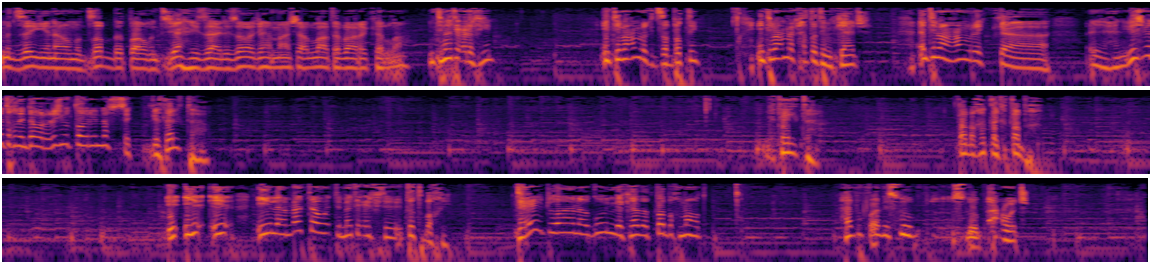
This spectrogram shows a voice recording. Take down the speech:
متزينة ومتظبطه ومتجهزة لزوجها ما شاء الله تبارك الله. أنت ما تعرفين؟ أنت ما عمرك تظبطتي أنت ما عمرك حطيتي مكياج؟ أنت ما عمرك آه يعني ليش ما تاخذين دورة؟ ليش ما تطورين نفسك؟ قتلتها. قتلتها. طبخت لك طبخ. إلى متى وأنت ما تعرف تطبخي؟ تعبت وأنا أقول لك هذا الطبخ ما هو هذا أسلوب أسلوب أعوج.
